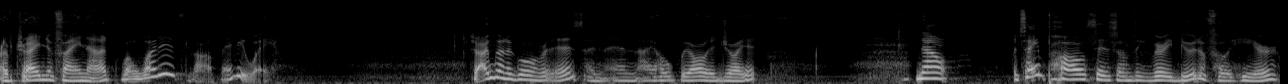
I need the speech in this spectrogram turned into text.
of trying to find out, well, what is love anyway? So I'm going to go over this, and, and I hope we all enjoy it. Now, St. Paul says something very beautiful here.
